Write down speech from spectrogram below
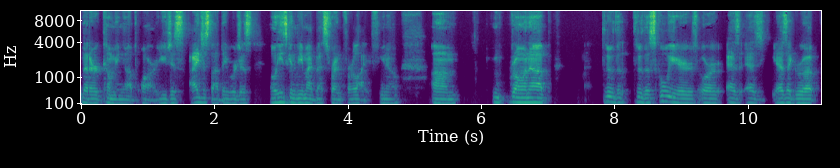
that are coming up are. You just, I just thought they were just, oh, he's going to be my best friend for life. You know, um, growing up through the through the school years, or as as as I grew up,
